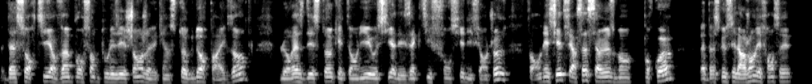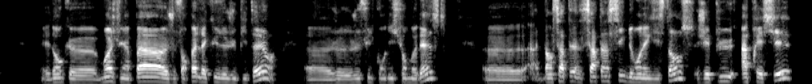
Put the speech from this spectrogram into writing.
d'assortir 20% de tous les échanges avec un stock d'or, par exemple. Le reste des stocks étant liés aussi à des actifs fonciers, différentes choses. Enfin, on essayait de faire ça sérieusement. Pourquoi? Bah Parce que c'est l'argent des Français. Et donc, euh, moi, je viens pas, je sors pas de l'accuse de Jupiter. Euh, je, je, suis de condition modeste. Euh, dans certains, cycles de mon existence, j'ai pu apprécier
